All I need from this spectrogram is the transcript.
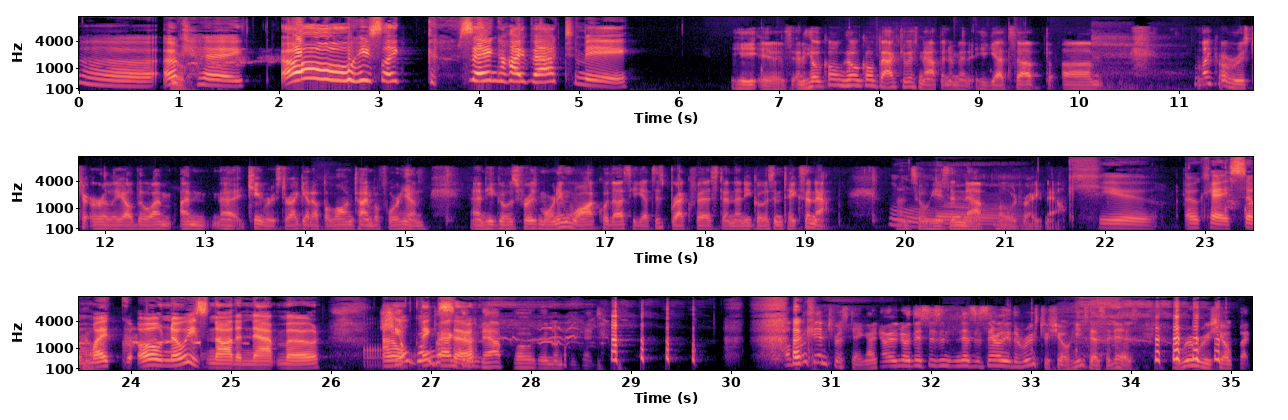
Uh, okay. Oh, he's like saying hi back to me. He is, and he'll go he'll go back to his nap in a minute. He gets up um, like a rooster early, although I'm I'm uh, king rooster. I get up a long time before him, and he goes for his morning walk with us. He gets his breakfast, and then he goes and takes a nap. And so he's in nap mode right now. Cute. Okay, so Mike. Oh no, he's not in nap mode. I He'll don't go think back so. to nap mode in a minute. Although it's interesting. I know, I know this isn't necessarily the Rooster Show. He says it is the Ruru Show, but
